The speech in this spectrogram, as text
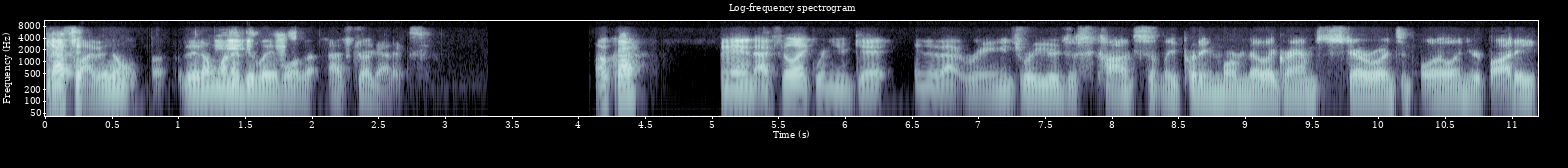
That's That's why they don't they don't want to be labeled as drug addicts. Okay. And I feel like when you get into that range where you're just constantly putting more milligrams of steroids and oil in your body,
